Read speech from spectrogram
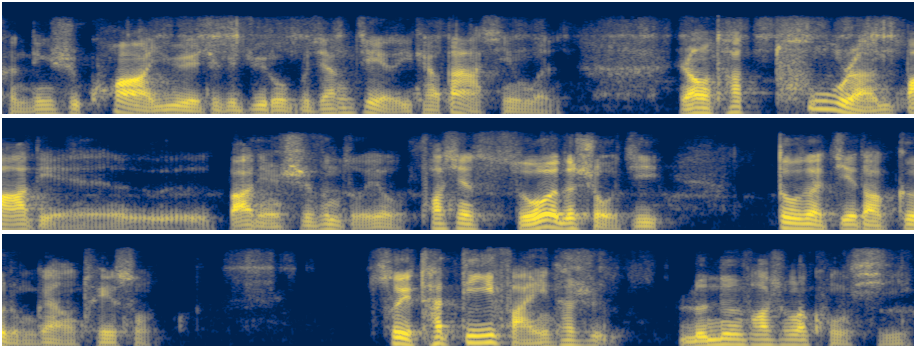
肯定是跨越这个俱乐部疆界的一条大新闻。然后他突然八点八点十分左右，发现所有的手机都在接到各种各样的推送，所以他第一反应他是伦敦发生了恐袭，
